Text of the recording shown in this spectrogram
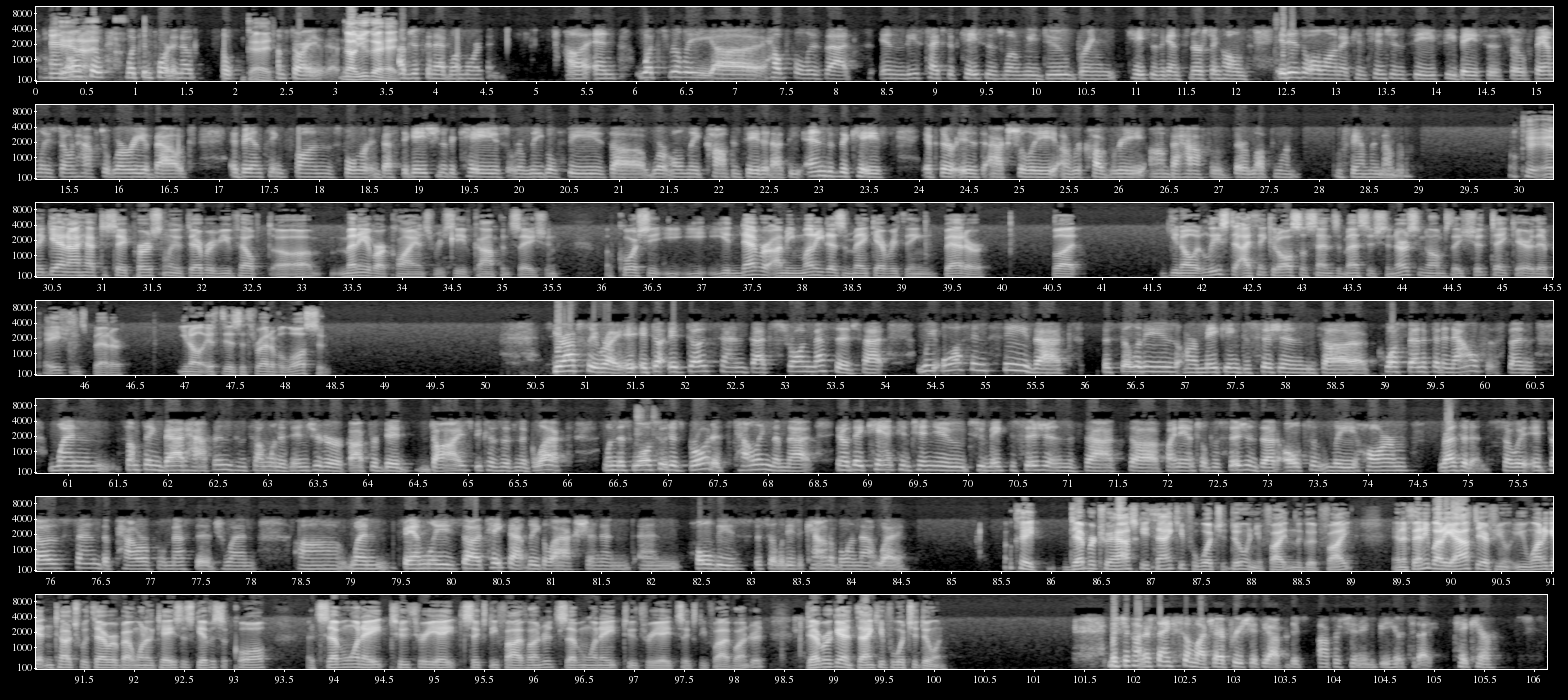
Okay, and also, I... what's important to note. Oh, go ahead. I'm sorry. No, you go ahead. I'm just going to add one more thing. Uh, and what's really uh, helpful is that in these types of cases, when we do bring cases against nursing homes, it is all on a contingency fee basis. So families don't have to worry about advancing funds for investigation of a case or legal fees. Uh, we're only compensated at the end of the case if there is actually a recovery on behalf of their loved one or family member. Okay, and again, I have to say personally, Deborah, you've helped uh, many of our clients receive compensation. Of course, you, you you never. I mean, money doesn't make everything better, but you know, at least I think it also sends a message to nursing homes they should take care of their patients better. You know, if there's a threat of a lawsuit. You're absolutely right. It, it, it does send that strong message that we often see that facilities are making decisions, uh, cost benefit analysis. And when something bad happens and someone is injured or, God forbid, dies because of neglect, when this lawsuit is brought, it's telling them that you know they can't continue to make decisions that uh, financial decisions that ultimately harm residents. So it, it does send a powerful message when uh, when families uh, take that legal action and and hold these facilities accountable in that way. Okay, Deborah Truhowsky, thank you for what you're doing. You're fighting the good fight. And if anybody out there, if you, you want to get in touch with Deborah about one of the cases, give us a call at 718-238-6500, 718-238-6500. Deborah, again, thank you for what you're doing. Mr. Connors, thanks so much. I appreciate the opportunity to be here today. Take care.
